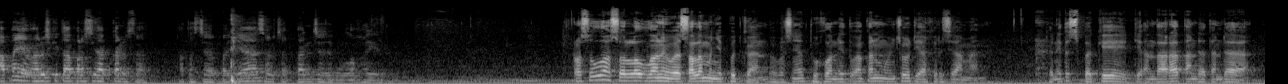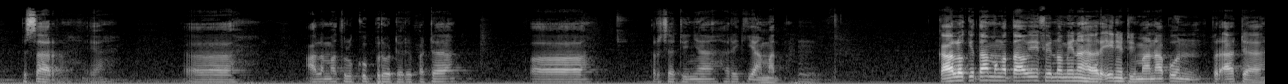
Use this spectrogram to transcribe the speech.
apa yang harus kita persiapkan Ustaz atas jawabannya saya ucapkan jazakumullah khair. Rasulullah Wasallam menyebutkan bahwasanya duhon itu akan muncul di akhir zaman dan itu sebagai di antara tanda-tanda besar ya uh, alamatul kubro daripada uh, terjadinya hari kiamat. Hmm. Kalau kita mengetahui fenomena hari ini di mana pun berada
